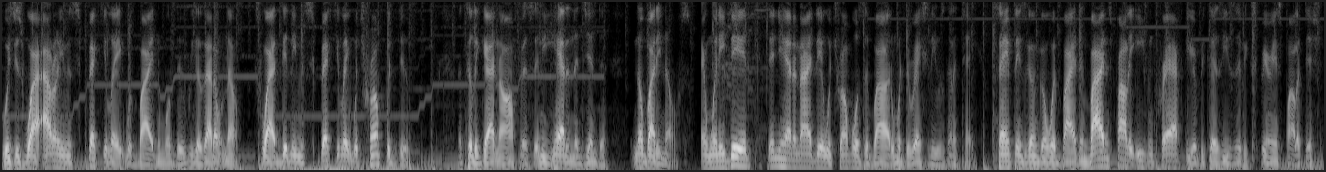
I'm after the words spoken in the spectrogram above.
which is why I don't even speculate what Biden will do because I don't know. That's why I didn't even speculate what Trump would do until he got in office and he had an agenda. Nobody knows. And when he did, then you had an idea what Trump was about and what direction he was going to take. Same thing's going to go with Biden. Biden's probably even craftier because he's an experienced politician,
